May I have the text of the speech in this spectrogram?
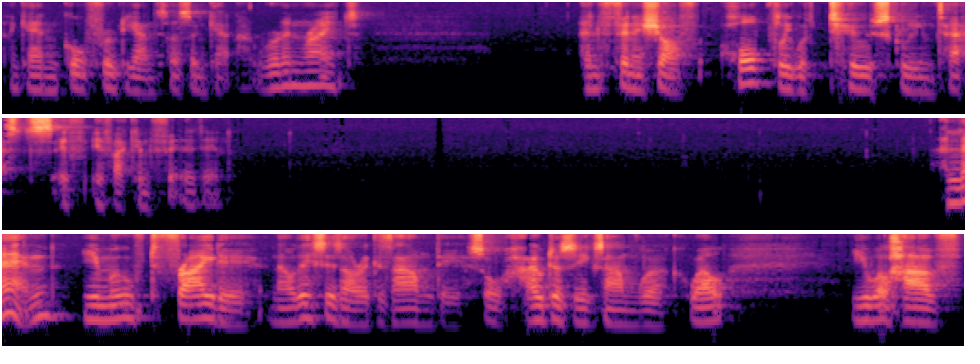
And again, go through the answers and get that running right. And finish off, hopefully with two screen tests, if, if I can fit it in. And then you move to Friday. Now, this is our exam day. So, how does the exam work? Well, you will have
